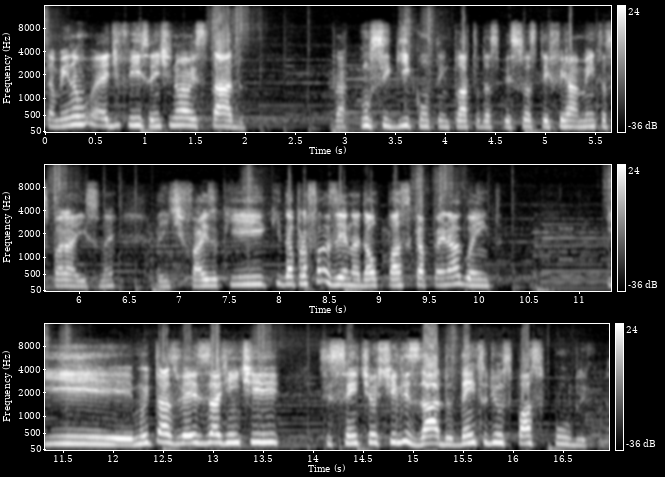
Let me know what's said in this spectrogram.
Também não é difícil, a gente não é o Estado para conseguir contemplar todas as pessoas, ter ferramentas para isso, né? A gente faz o que, que dá para fazer, né? Dá o passo que a perna aguenta. E muitas vezes a gente se sente hostilizado dentro de um espaço público, né?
